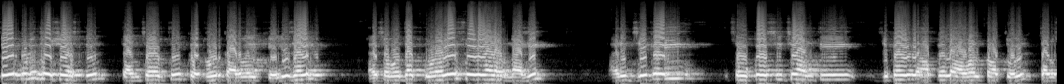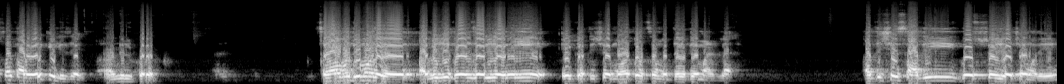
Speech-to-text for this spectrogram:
जे कोणी दोषी असतील त्यांच्यावरती कठोर कारवाई केली जाईल. ह्याच्यामध्ये कोणालाही सोडवणार नाही. आणि जे काही चौकशीच्या अंती जे काही आपल्याला अहवाल प्राप्त होईल त्यानुसार कारवाई केली जाईल. अनिल परब. सभापती महोदय अभिजित वंजारी यांनी एक अतिशय महत्त्वाचा मुद्दा इथे मांडलाय अतिशय साधी गोष्ट आहे याच्यामध्ये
